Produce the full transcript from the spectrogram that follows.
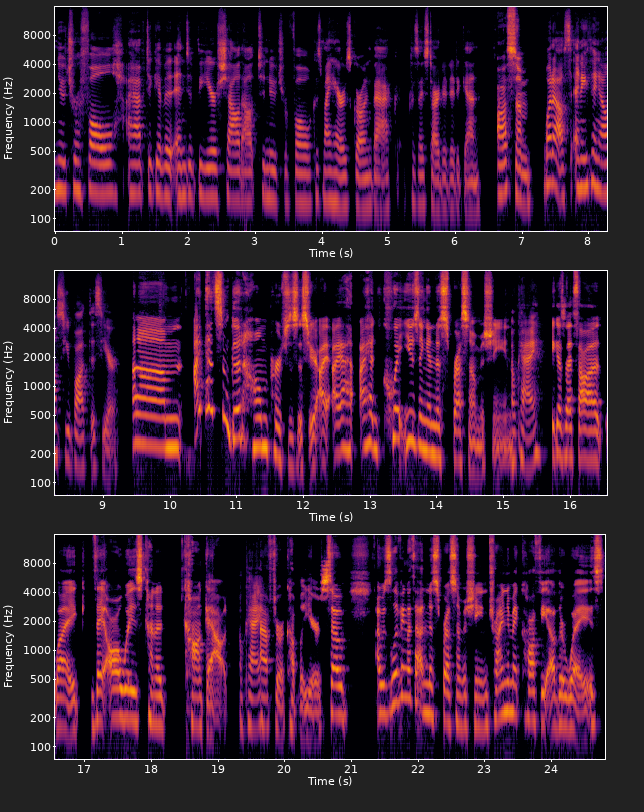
Nutrafol. I have to give an end of the year shout out to Nutrafol because my hair is growing back because I started it again. Awesome. What else? Anything else you bought this year? Um, I've had some good home purchases this year. I, I I had quit using an espresso machine. Okay. Because I thought like they always kind of conk out okay after a couple years. So I was living without an espresso machine, trying to make coffee other ways.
